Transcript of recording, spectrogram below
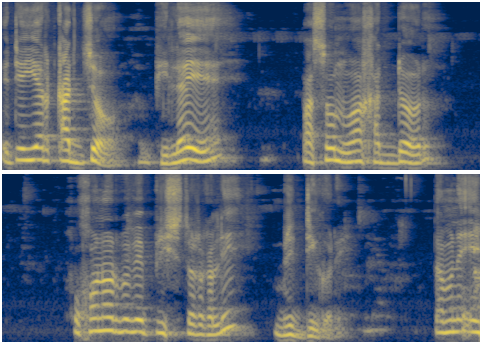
এতিয়া ইয়াৰ কাৰ্য ভিলাইয়ে পাচন হোৱা খাদ্যৰ শোষণৰ বাবে পৃষ্ঠৰ কালি বৃদ্ধি কৰে। তাৰমানে এই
